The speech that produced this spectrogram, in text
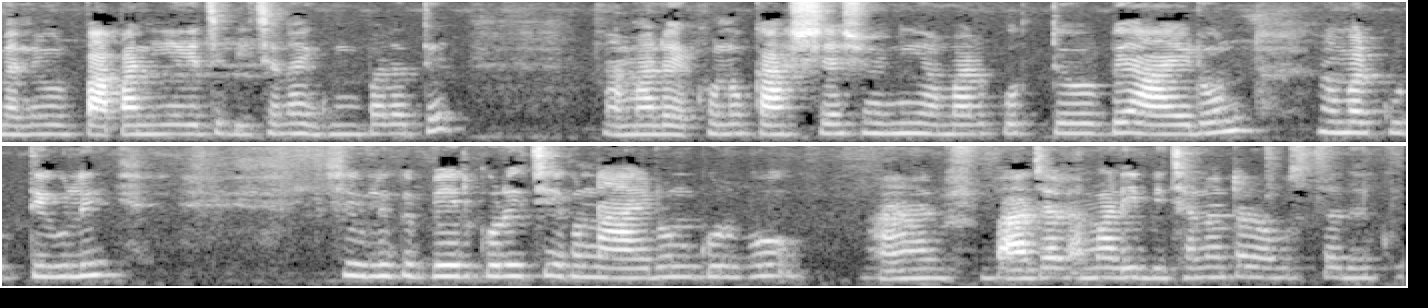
মানে ওর পাপা নিয়ে গেছে বিছানায় ঘুম পাড়াতে। আমার এখনও কাজ শেষ হয়নি, আমার করতে হবে আয়রন আমার কুর্তিগুলি। সেগুলিকে বের করেছি, এখন আয়রন করব। আর বাজার, আমার এই বিছানাটার অবস্থা দেখো।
